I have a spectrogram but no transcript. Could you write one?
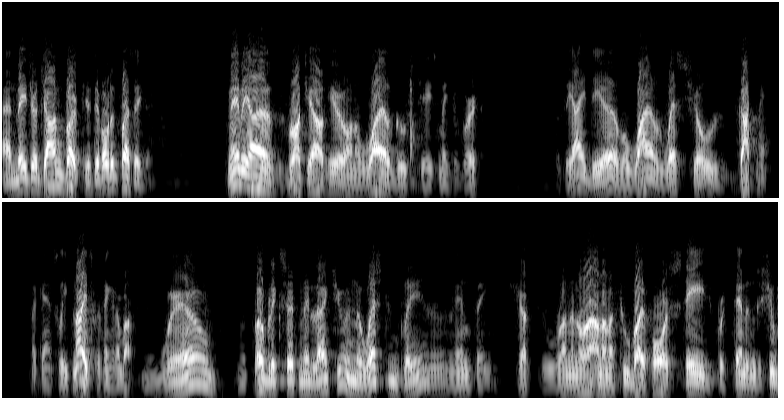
and Major John Burke, his devoted press agent. Maybe I've brought you out here on a wild goose chase, Major Burke. But the idea of a Wild West show's got me. I can't sleep nights for thinking about it. Well, the public certainly likes you in the western plays. Uh, them things. Shucks running around on a two by four stage pretending to shoot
